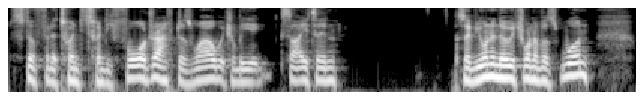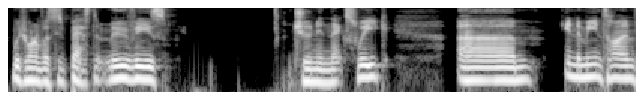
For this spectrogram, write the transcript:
stuff for the 2024 draft as well, which will be exciting. So if you want to know which one of us won, which one of us is best at movies, tune in next week. Um, in the meantime,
